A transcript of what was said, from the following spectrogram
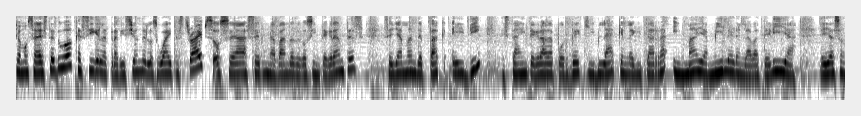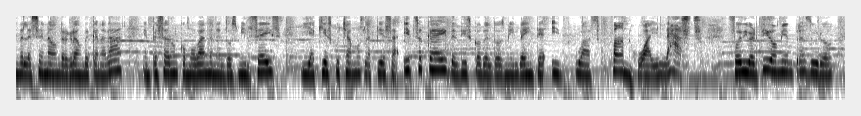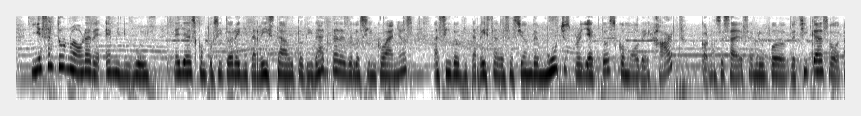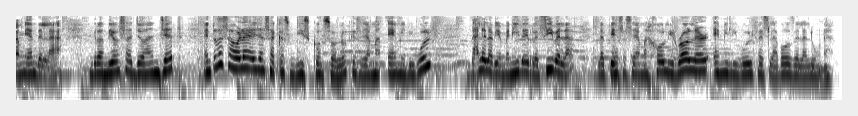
Escuchamos a este dúo que sigue la tradición de los White Stripes, o sea, ser una banda de dos integrantes. Se llaman The Pack AD. Está integrada por Becky Black en la guitarra y Maya Miller en la batería. Ellas son de la escena underground de Canadá. Empezaron como banda en el 2006 y aquí escuchamos la pieza It's Okay del disco del 2020 It Was Fun While Last. Fue divertido mientras duró. Y es el turno ahora de Emily Wolf ella es compositora y guitarrista autodidacta desde los 5 años. Ha sido guitarrista de sesión de muchos proyectos como The Heart, conoces a ese grupo de chicas, o también de la grandiosa Joan Jett. Entonces ahora ella saca su disco solo que se llama Emily Wolf. Dale la bienvenida y recíbela. La pieza se llama Holy Roller. Emily Wolf es la voz de la luna.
